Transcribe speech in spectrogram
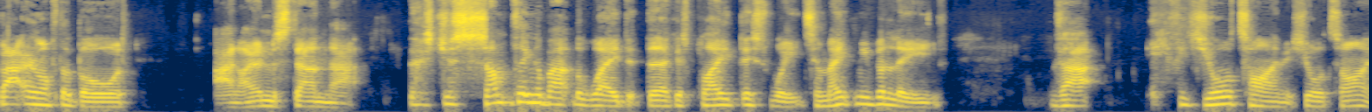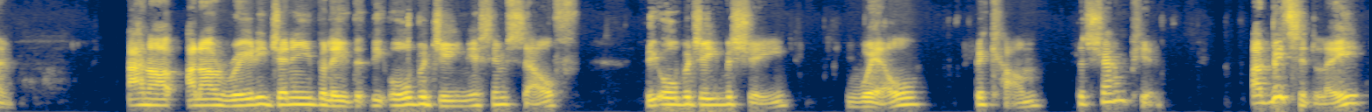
battering off the board, and I understand that there's just something about the way that Dirk has played this week to make me believe that if it's your time, it's your time. And I and I really genuinely believe that the Aubergenius himself, the Aubergine machine, will become the champion. Admittedly,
